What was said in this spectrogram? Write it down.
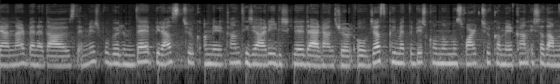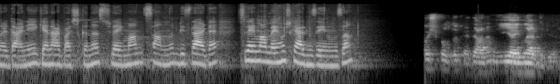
izleyenler. Ben Eda Özdemir. Bu bölümde biraz Türk-Amerikan ticari ilişkileri değerlendiriyor olacağız. Kıymetli bir konuğumuz var. Türk-Amerikan İş Adamları Derneği Genel Başkanı Süleyman Sanlı bizlerle. Süleyman Bey hoş geldiniz yayınımıza. Hoş bulduk Eda Hanım. İyi yayınlar diliyorum.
